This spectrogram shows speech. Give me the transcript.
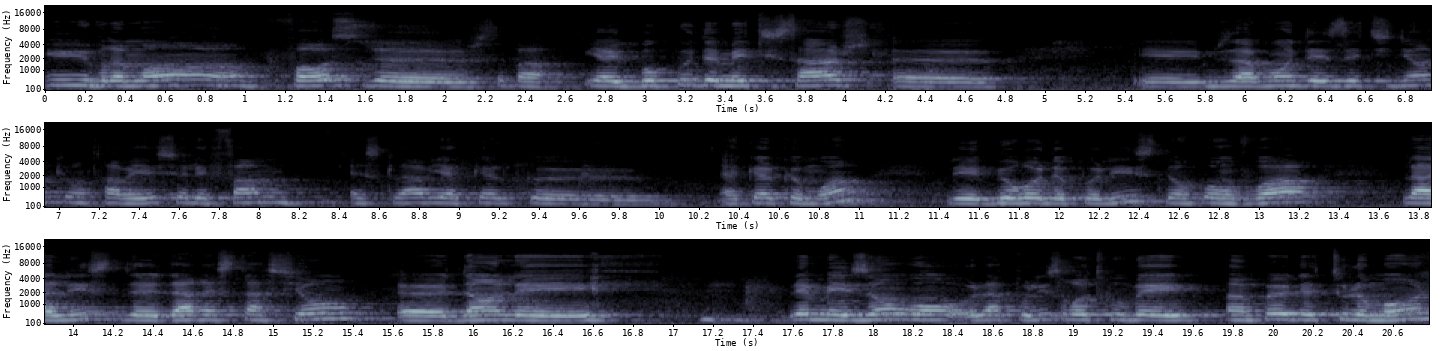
eu vraiment force de. Je sais pas. Il y a eu beaucoup de métissage. Euh, et nous avons des étudiants qui ont travaillé sur les femmes esclaves il y a quelques, il y a quelques mois, les bureaux de police. Donc, on voit la liste d'arrestations euh, dans les, les maisons où la police retrouvait un peu de tout le monde.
